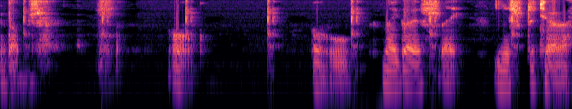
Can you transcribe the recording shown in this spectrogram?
Dobrze. O. Najgorszej niszczyciele.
